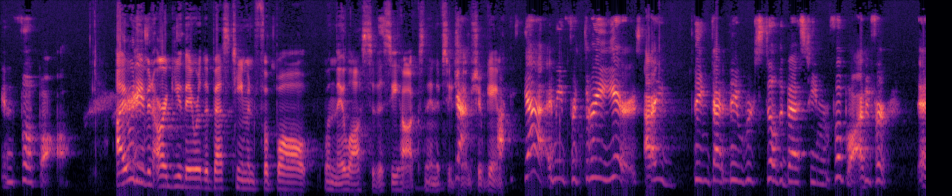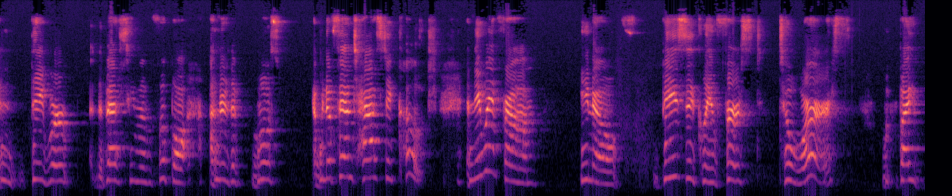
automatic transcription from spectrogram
in football. I would even argue they were the best team in football when they lost to the Seahawks in the NFC yeah, Championship game. Yeah, I mean, for three years, I think that they were still the best team in football. I mean, for and they were the best team in football under the most, I mean, a fantastic coach. And they went from, you know, basically first to worse by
